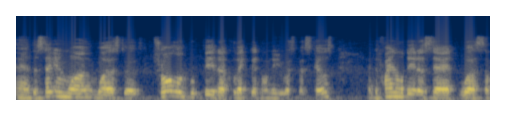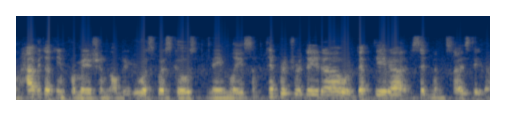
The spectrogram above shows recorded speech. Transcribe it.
and the second one was the trawl logbook data collected on the U.S. West Coast, and the final data set was some habitat information on the U.S. West Coast, namely some temperature data or depth data and sediment size data.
